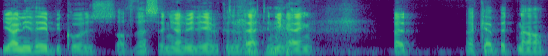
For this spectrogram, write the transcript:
You're only there because of this, and you're only there because of that. And you're going, but okay, but now,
